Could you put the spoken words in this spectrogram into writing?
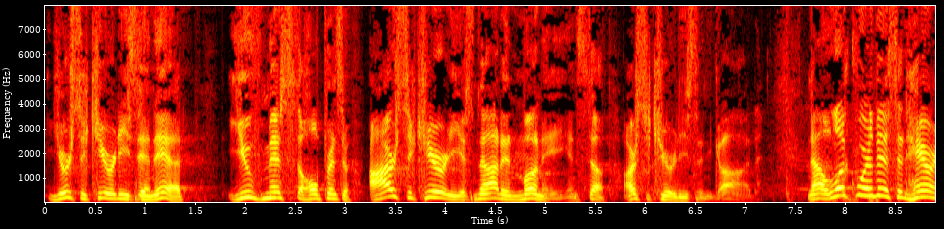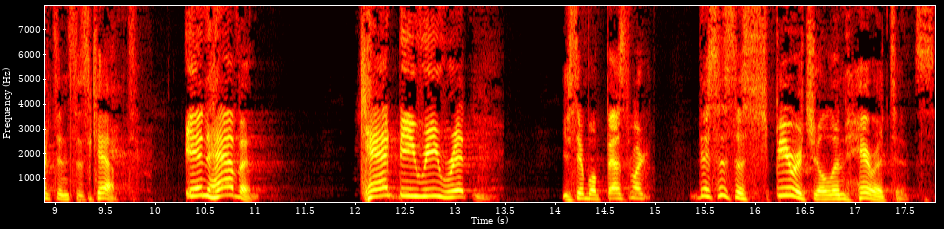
your security's in it, you've missed the whole principle. Our security is not in money and stuff. Our security is in God. Now look where this inheritance is kept. In heaven. Can't be rewritten. You say, well, Pastor Mark, this is a spiritual inheritance.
